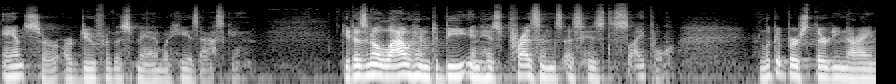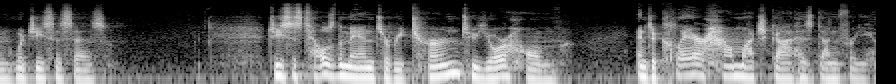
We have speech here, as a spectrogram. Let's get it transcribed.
answer or do for this man what he is asking. He doesn't allow him to be in his presence as his disciple. Look at verse 39, what Jesus says. Jesus tells the man to return to your home and declare how much God has done for you.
